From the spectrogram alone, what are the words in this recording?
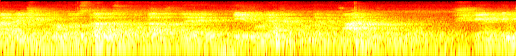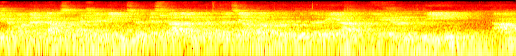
mai avem și prop pe o stradă sufocată de tiruri, avem probleme mari. Și în timp ce mă îndreptam spre ședință, pe strada Libertății, aproape de brutăria LD, am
